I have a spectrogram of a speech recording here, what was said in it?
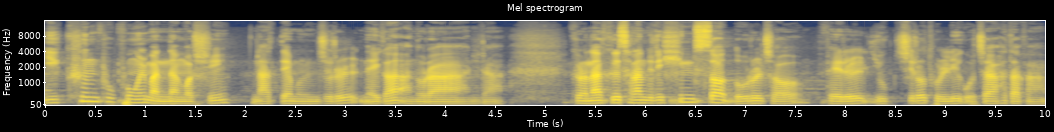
이 큰 폭풍을 만난 것이 나 때문인 줄을 내가 아노라 하니라 그러나 그 사람들이 힘써 노를 저 배를 육지로 돌리고자 하다가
